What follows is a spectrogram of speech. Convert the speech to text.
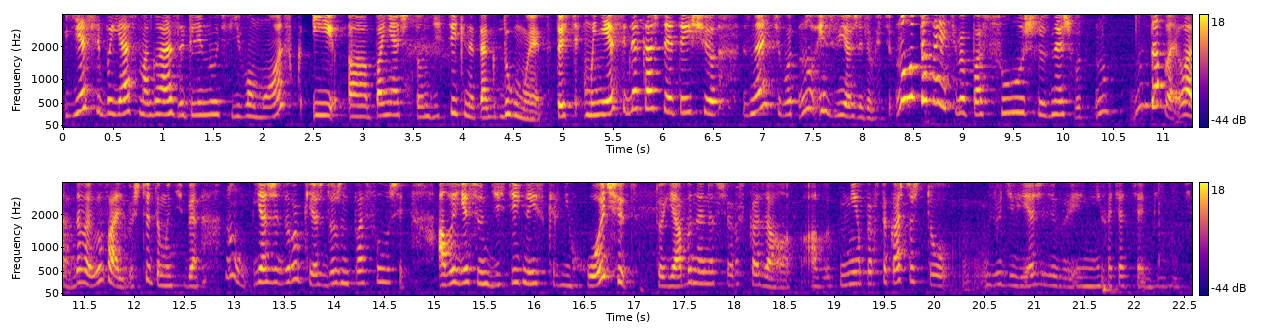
если бы я смогла заглянуть в его мозг и э, понять, что он действительно так думает, то есть мне всегда кажется, это еще, знаете, вот, ну, из вежливости, ну, вот давай я тебя послушаю, знаешь, вот, ну, ну, давай, ладно, давай, вываливай, что там у тебя, ну, я же друг, я же должен послушать, а вот если он действительно искренне хочет, то я бы, наверное, все рассказала, а вот мне просто кажется, что люди вежливые и не хотят тебя обидеть.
